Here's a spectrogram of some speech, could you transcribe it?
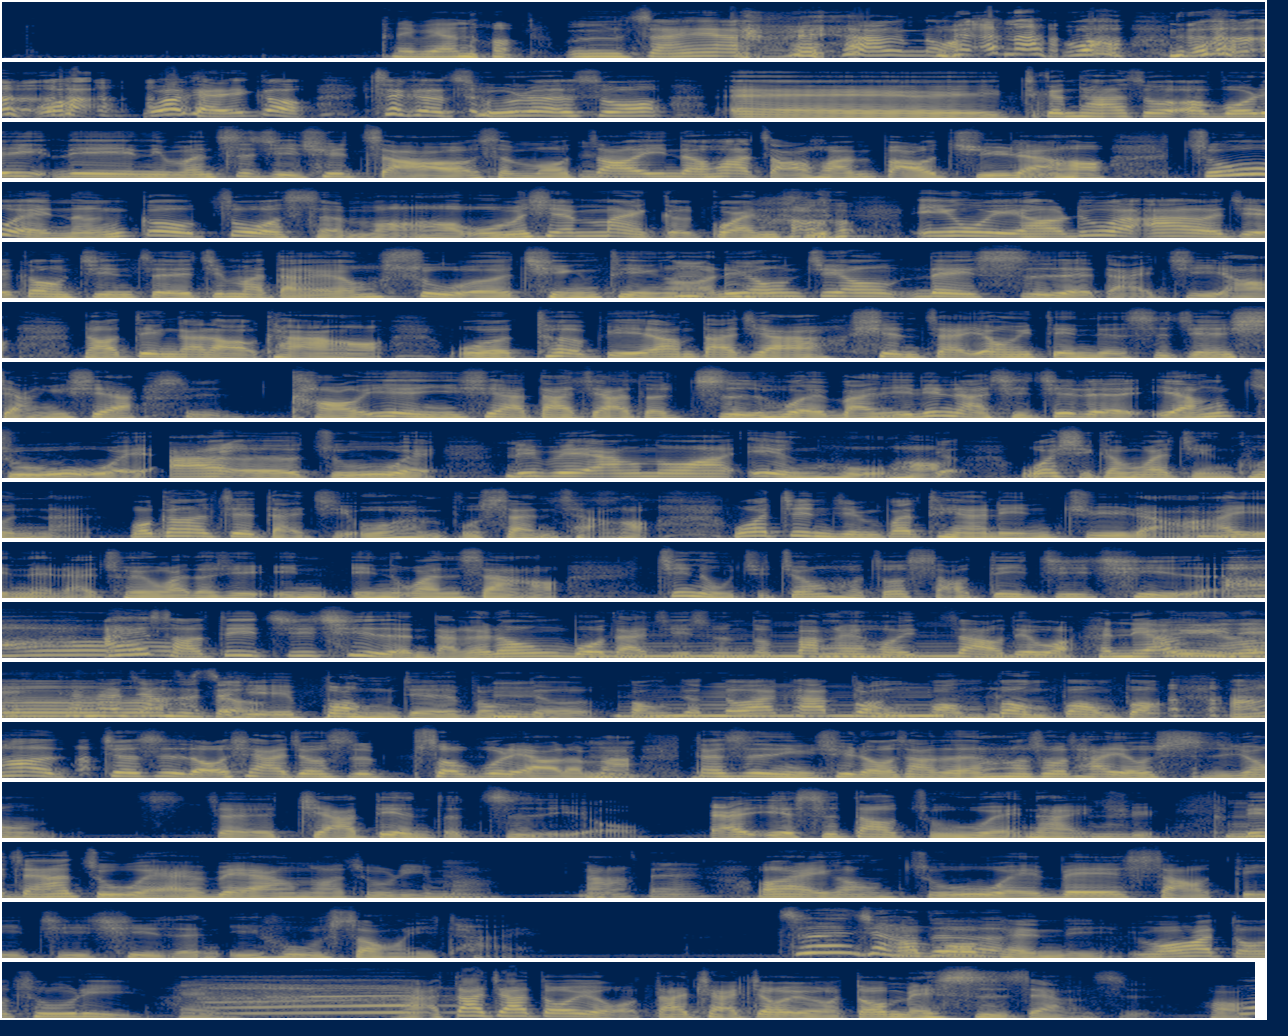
那边呢？唔知呀，那我我我我跟你讲，这个除了说，诶，跟他说，哦，玻璃你你们自己去找什么噪音的话，找环保局然后主委能够做什么哈？我们先卖个关子，因为哈，如果阿尔杰讲金子，今嘛大概用竖耳倾听哈，利用这种类似的代际哈，然后电开老看哦，我特别让大家现在用一点点时间想一下，是考验一下大家的智慧。万一你若是这个杨主委、阿娥主委，你要安怎应付哈？我是感觉真困难。我感觉这代志我很不擅长哈。我渐渐不听邻居了哈，阿因会来催我，都是因因晚上吼，进有一种合作扫地机器人哦，哎，扫地机器人大概拢无代志阵都放在会走对不？很疗愈呢，看他这样子走，蹦着蹦着蹦着都要看蹦蹦蹦蹦蹦，然后就是楼下就是受不了了嘛。但是你去楼上的，然后说他有使用这家电的自由，哎，也是到主委那里去。你怎样主委要被安拿处理吗？啊，我跟你讲，主委被扫地机器人一户送一台，真的假的？我骗你，我多处理，啊，啊大家都有，大家就有，都没事这样子。哇！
